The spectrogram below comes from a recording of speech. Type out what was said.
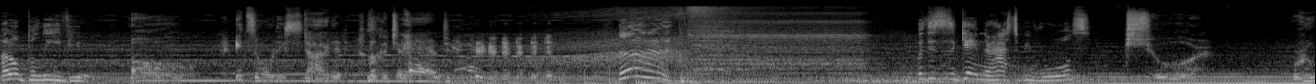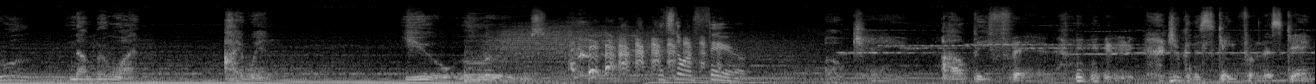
I don't believe you. Oh, it's already started. Look at your hand. Ah! But this is a game. There has to be rules. Sure. Rule number one. I win. You lose. That's not fair. Okay, I'll be fair. you can escape from this game.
